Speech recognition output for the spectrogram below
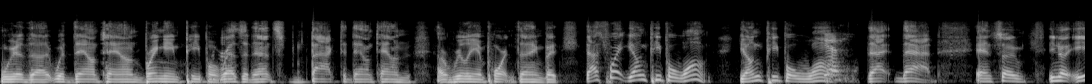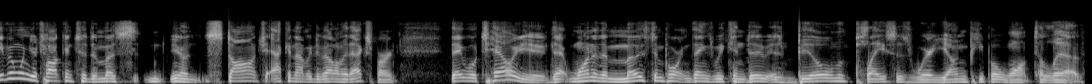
with uh, with downtown, bringing people mm-hmm. residents back to downtown. A really important thing, but that's what young people want. Young people want yeah. that that, and so you know even when you're talking to the most you know staunch economic development expert they will tell you that one of the most important things we can do is build places where young people want to live.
